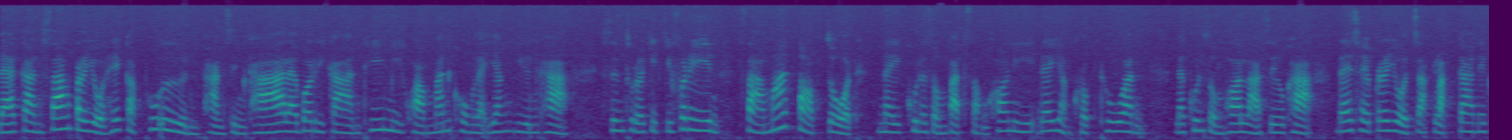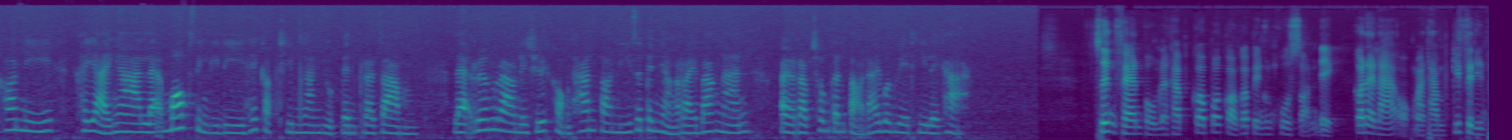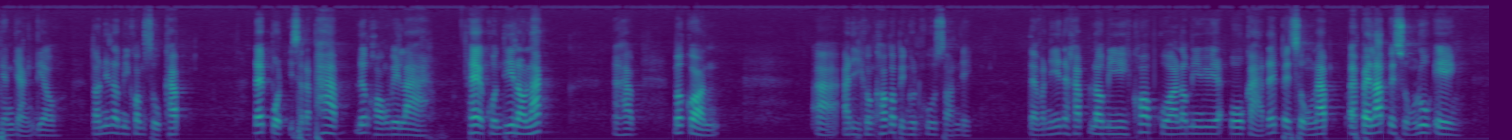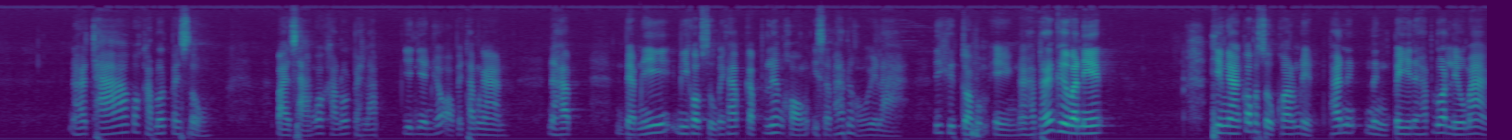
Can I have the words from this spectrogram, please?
และการสร้างประโยชน์ให้กับผู้อื่น ผ่านสินค้าและบริการที่มีความมั่นคงและยั่งยืนค่ะ ซึ่งธุรกิจกิฟฟรีนสามารถตอบโจทย์ในคุณสมบัติ 2 ข้อนี้ได้อย่างครบถ้วน และคุณสมพรหลาซิลค่ะ ได้ใช้ประโยชน์จากหลักการในข้อนี้ ขยายงานและมอบสิ่งดีๆ ให้กับทีมงานอยู่เป็นประจำ และเรื่องราวในชีวิตของท่านตอนนี้จะเป็นอย่างไรบ้างนั้น ไปรับชมกันต่อได้บนเวทีเลยค่ะ ซึ่งแฟนผมนะครับ ก็เมื่อก่อนก็เป็นคุณครูสอนเด็ก ก็ได้ลาออกมาทำกิฟต์ฟรีนเพียงอย่างเดียว ตอนนี้เรามีความสุขครับ ได้ปลดอิสรภาพเรื่องของเวลา ให้กับคนที่เรารักนะครับ เมื่อก่อนออดีตของเขาก็เป็นคุณครูสอนเด็ก แต่วันนี้นะครับเรามีครอบครัวเรามีโอกาสได้ไปส่งรับไปรับไปส่งลูกเองนะครับเช้าก็ขับรถไปส่งบ่ายสามก็ขับรถไปรับ เย็นๆเขาออกไปทำงานนะครับ แบบนี้มีความสุขไหมครับกับเรื่องของอิสรภาพเรื่องของเวลา นี่คือตัวผมเองนะครับนั่นคือวันนี้ทีมงานก็ประสบความสำเร็จภายในหนึ่งปีนะครับรวดเร็วมาก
